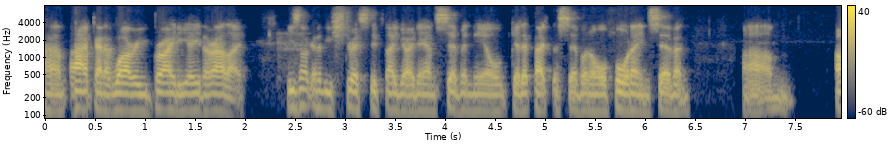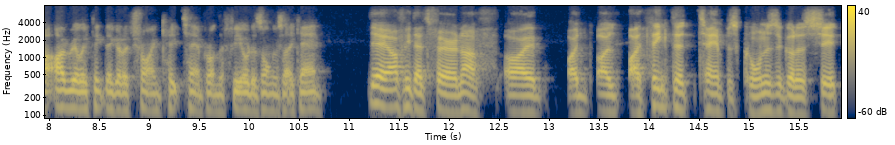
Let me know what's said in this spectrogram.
um, aren't going to worry Brady either, are they? He's not going to be stressed if they go down 7 0, get it back to 7 or 14 7. Um, I, I really think they've got to try and keep Tampa on the field as long as they can. Yeah, I think that's fair enough. I I I, I think that Tampa's corners have got to sit.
